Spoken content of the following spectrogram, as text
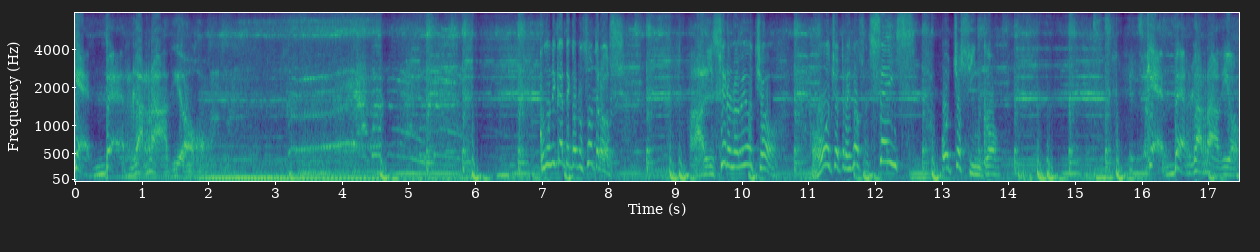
¡Qué verga radio! Comunicate con nosotros al 098 832 685. ¡Qué verga radio!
